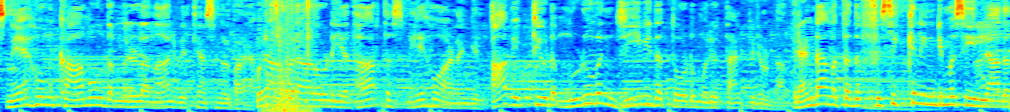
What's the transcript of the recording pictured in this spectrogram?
സ്നേഹവും കാമവും തമ്മിലുള്ള നാല് വ്യത്യാസങ്ങൾ പറയാം. ഒരാൾ ഒരാളോട് യഥാർത്ഥ സ്നേഹമാണെങ്കിൽ ആ വ്യക്തിയുടെ മുഴുവൻ ജീവിതത്തോടും ഒരു താല്പര്യം ഉണ്ടാകും. രണ്ടാമത്തത് ഫിസിക്കൽ ഇന്റിമസി ഇല്ലാതെ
